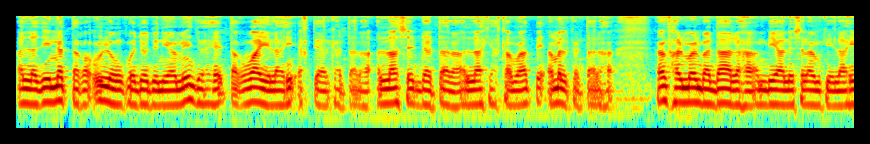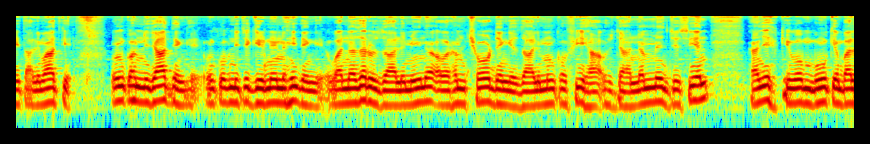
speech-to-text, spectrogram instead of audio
اللہ زینت تقا ان لوگوں کو جو دنیا میں جو ہے تقوا الہی اختیار کرتا رہا۔ اللہ سے ڈرتا رہا۔ اللہ کے احکامات پہ عمل کرتا رہا۔ ہم فرمان بردار رہا۔ انبیاء علیہ السلام کی الہی تعلیمات کی۔ ان کو ہم نجات دیں گے، ان کو نیچے گرنے نہیں دیں گے۔ وہ نظر الظالمین اور ہم چھوڑ دیں گے ظالموں کو فی ہا اس جہنم میں جسین ہاں جی کہ وہ منہ کے بل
